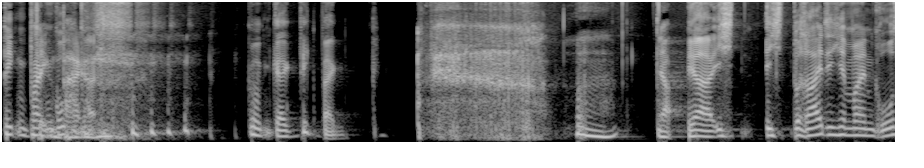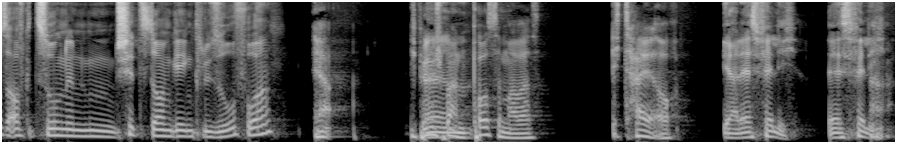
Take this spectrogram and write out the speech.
Picken, packen, Picken, gucken, packen. gucken, kacken, picken, packen. Ja. Ja, ich, ich bereite hier meinen groß aufgezogenen Shitstorm gegen Clouseau vor. Ja. Ich bin Ähm. gespannt. Poste mal was. Ich teile auch. Ja, der ist fällig. Der ist fällig. Ah.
